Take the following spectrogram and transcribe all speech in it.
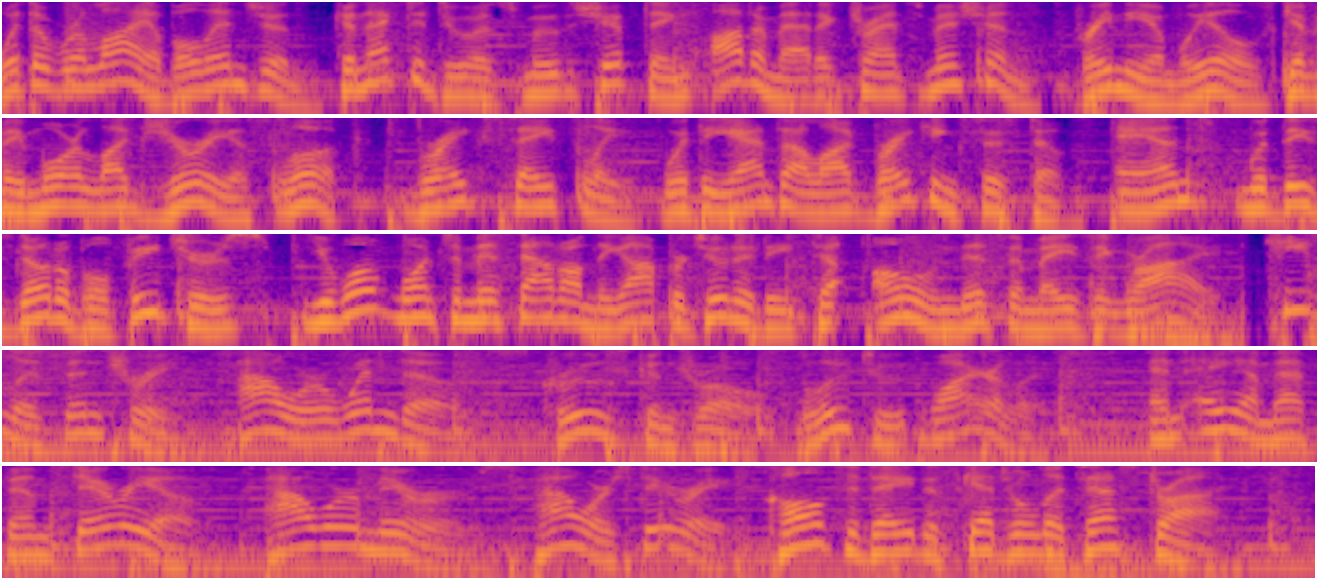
with a reliable engine connected to a smooth shifting automatic transmission. Premium wheels give a more luxurious look. Brake safely with the anti-lock braking system. And with these notable features, you won't want to miss out on the opportunity to own this amazing ride. Keyless entry, power windows, cruise control, Bluetooth wireless, an AM FM stereo, power mirrors, power steering. Call today to schedule a test drive.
